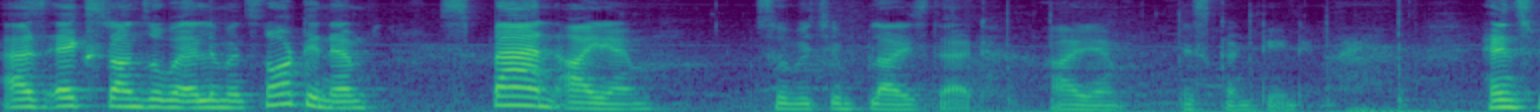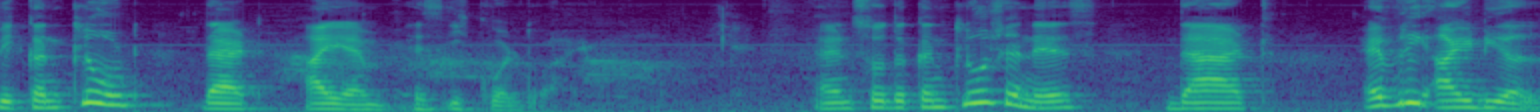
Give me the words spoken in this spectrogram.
as x runs over elements not in m span im so which implies that im is contained in i. Hence we conclude that im is equal to i. And so the conclusion is that every ideal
